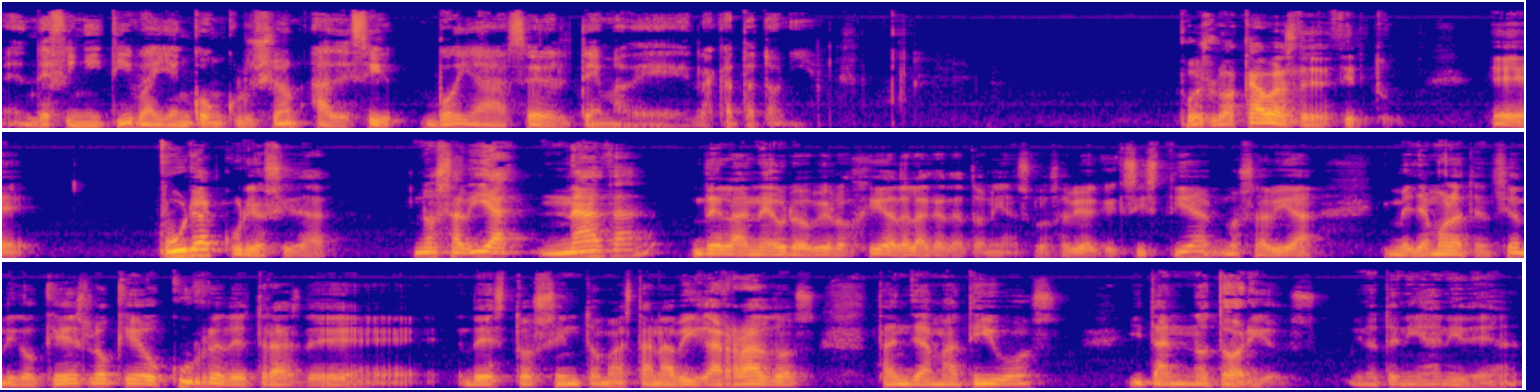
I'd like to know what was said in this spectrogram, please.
en definitiva y en conclusión, a decir voy a hacer el tema de la catatonía? Pues lo acabas de decir tú. Eh, pura curiosidad. No sabía nada de la neurobiología de la catatonía, solo sabía que existía, no sabía, y me llamó la atención, digo, ¿qué es lo que ocurre detrás de, estos síntomas tan abigarrados, tan llamativos? y tan notorios. Y no tenía ni idea.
